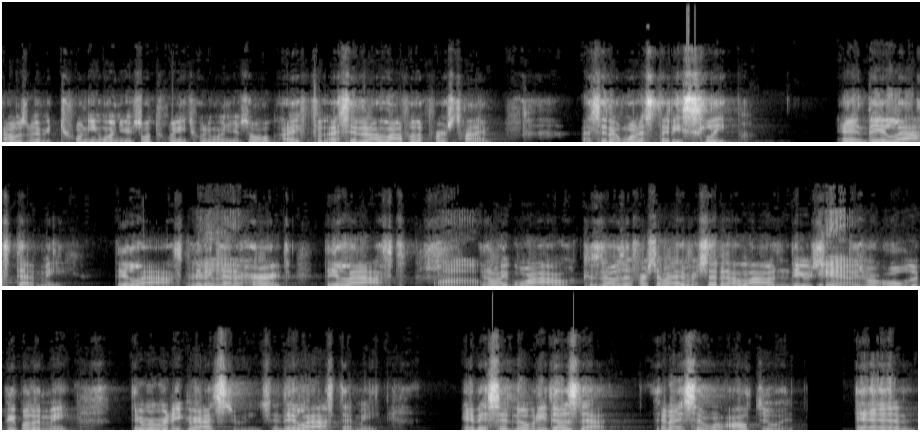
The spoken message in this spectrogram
I was maybe 21 years old, 20, 21 years old. I, I said it out loud for the first time. I said, I want to study sleep. And they laughed at me. They laughed. And it kind of hurt. They laughed. Wow. And I'm like, wow. Because that was the first time I ever said it out loud. And they were, Yeah. these were older people than me. They were already grad students. And they laughed at me. And they said, nobody does that. And I said, well, I'll do it. And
